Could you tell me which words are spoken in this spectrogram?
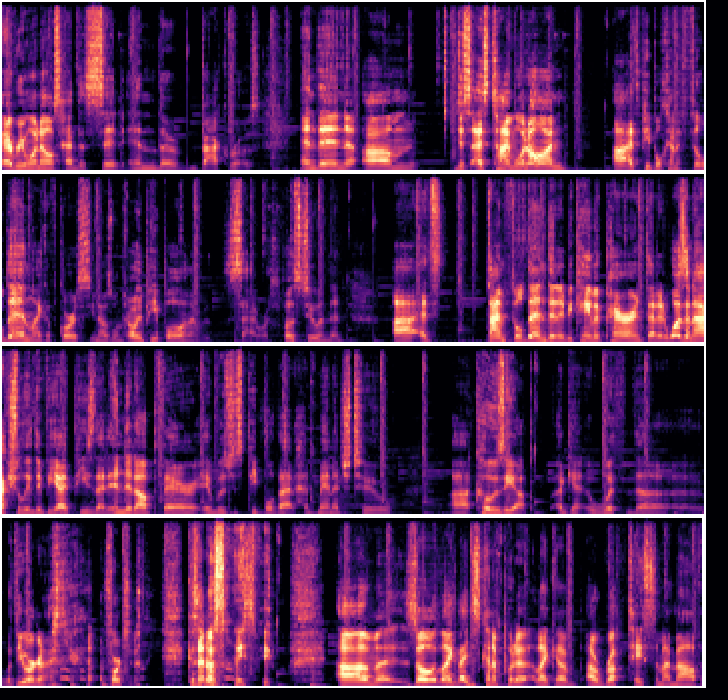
Everyone else had to sit in the back rows, and then um, just as time went on, uh, as people kind of filled in, like of course you know I was one of the early people and I was sad was supposed to, and then uh, as time filled in, then it became apparent that it wasn't actually the VIPs that ended up there. It was just people that had managed to uh, cozy up again with the with the organizer, unfortunately, because I know some of these people. Um, so like I just kind of put a like a, a rough taste in my mouth,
